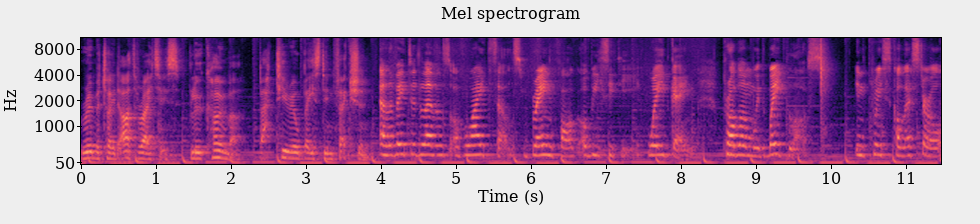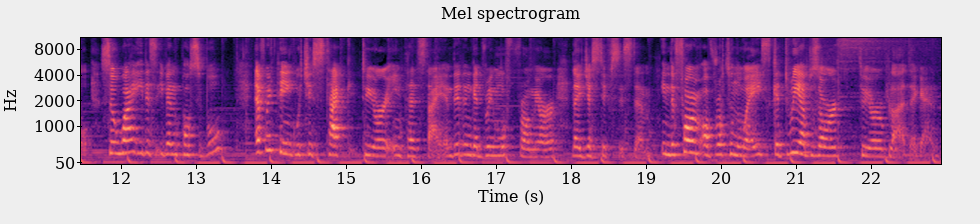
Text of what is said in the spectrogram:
rheumatoid arthritis, glaucoma, bacterial-based infection. Elevated levels of white cells, brain fog, obesity, weight gain, problem with weight loss, increased cholesterol. So why it is even possible? Everything which is stuck to your intestine and didn't get removed from your digestive system in the form of rotten waste get reabsorbed to your blood again.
